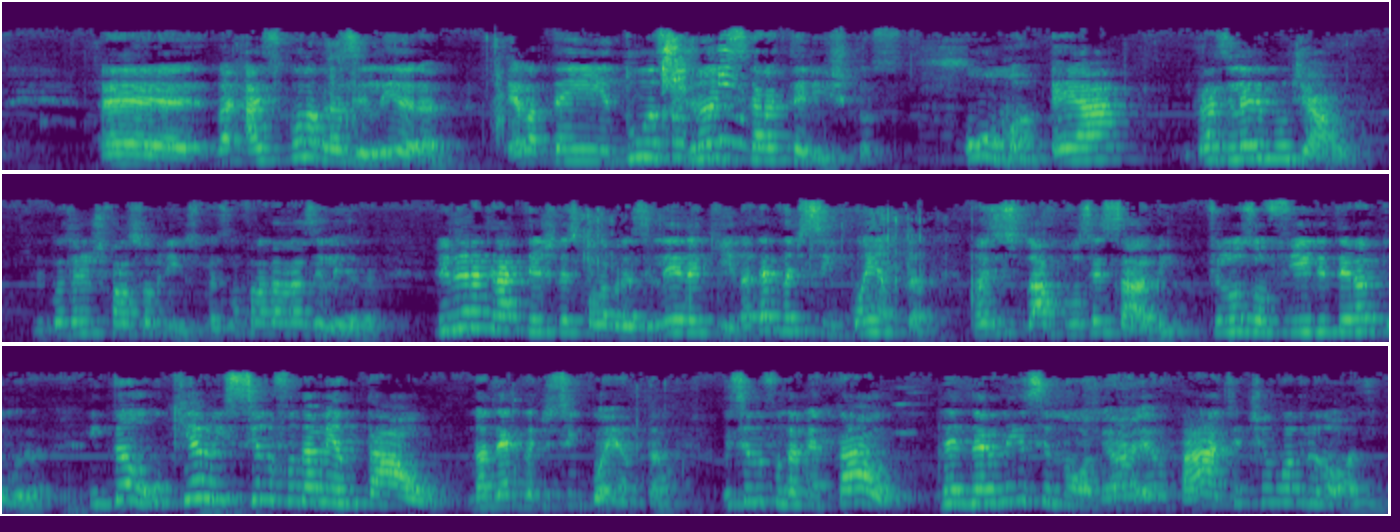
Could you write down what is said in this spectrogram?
É, a escola brasileira ela tem duas grandes características. Uma é a brasileira e mundial. Depois a gente fala sobre isso, mas vamos falar da brasileira. Primeira característica da escola brasileira é que, na década de 50, nós estudávamos, vocês sabem, filosofia e literatura. Então, o que era o ensino fundamental na década de 50? O ensino fundamental não era nem esse nome, era o básico, tinha um outro nome.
